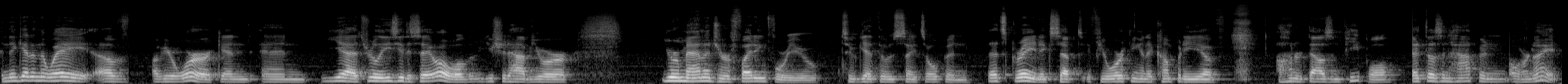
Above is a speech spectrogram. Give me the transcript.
and they get in the way of of your work. And and yeah, it's really easy to say, oh well, you should have your your manager fighting for you to get those sites open. That's great, except if you're working in a company of 100,000 people, that doesn't happen overnight.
